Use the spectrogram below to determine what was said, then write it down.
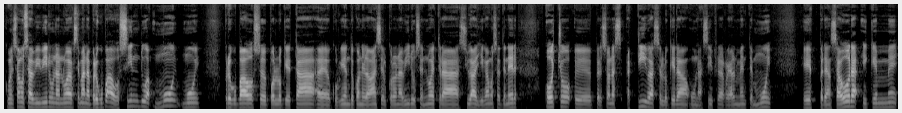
Comenzamos a vivir una nueva semana preocupados, sin duda, muy, muy preocupados eh, por lo que está ocurriendo con el avance del coronavirus en nuestra ciudad. Llegamos a tener ocho personas activas, lo que era una cifra realmente muy esperanzadora y que me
